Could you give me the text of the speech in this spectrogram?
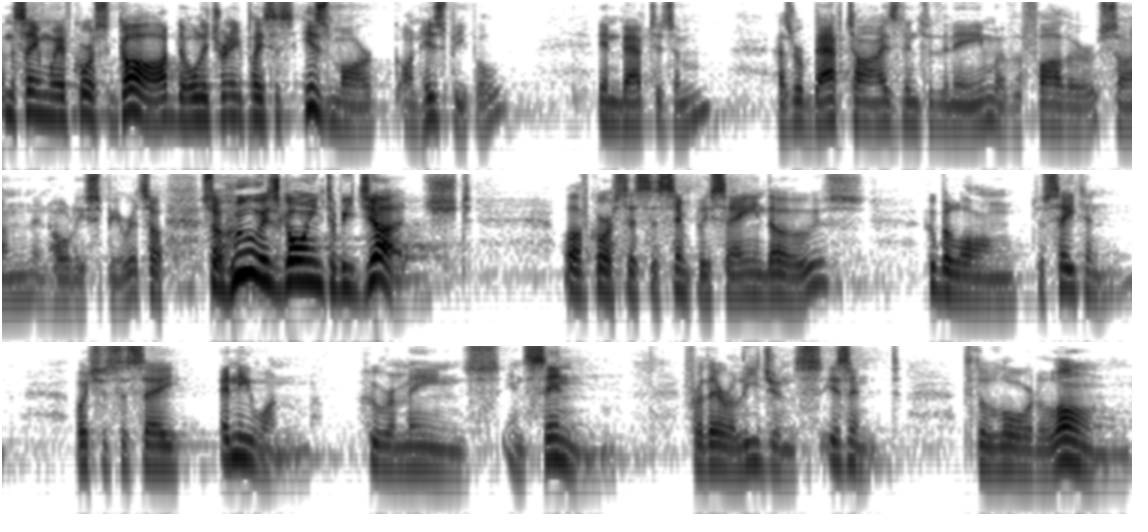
In the same way, of course, God, the Holy Trinity, places his mark on his people in baptism as we're baptized into the name of the Father, Son, and Holy Spirit. So, so who is going to be judged? Well, of course, this is simply saying those who belong to Satan, which is to say, anyone who remains in sin, for their allegiance isn't to the Lord alone.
